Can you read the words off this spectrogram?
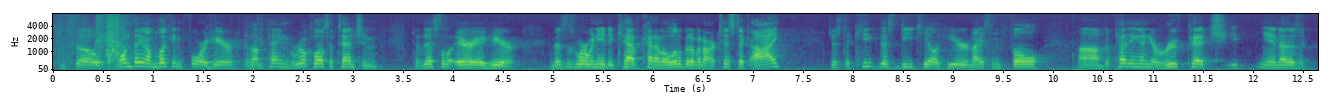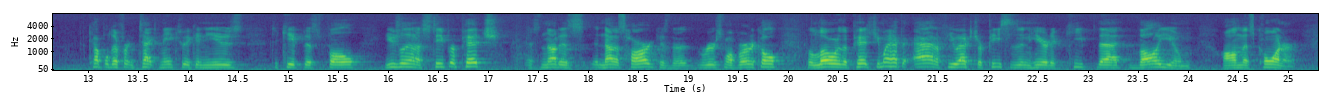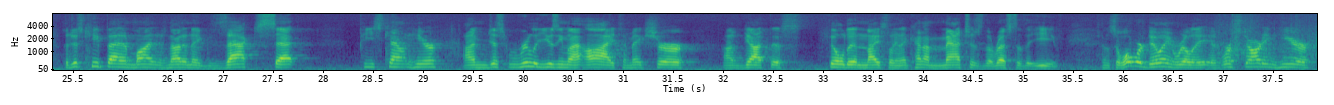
And so one thing I'm looking for here is I'm paying real close attention to this little area here. And this is where we need to have kind of a little bit of an artistic eye just to keep this detail here nice and full. Um, depending on your roof pitch, you, you know, there's a couple different techniques we can use to keep this full. Usually on a steeper pitch, it's not as not as hard because the roof's more vertical. The lower the pitch, you might have to add a few extra pieces in here to keep that volume on this corner. So just keep that in mind. There's not an exact set piece count here. I'm just really using my eye to make sure I've got this filled in nicely and it kind of matches the rest of the eave. And so what we're doing really is we're starting here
